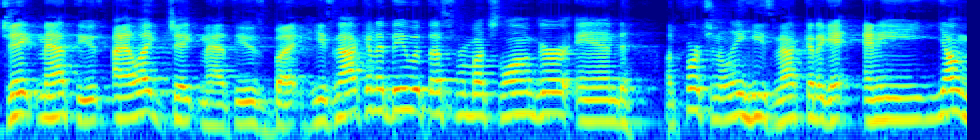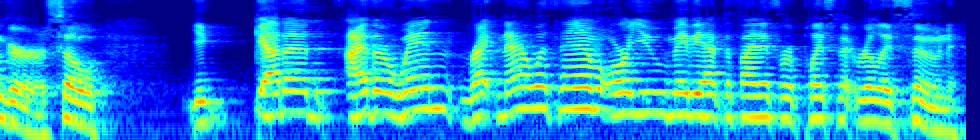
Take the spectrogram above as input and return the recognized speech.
Jake Matthews, I like Jake Matthews, but he's not going to be with us for much longer, and unfortunately, he's not going to get any younger. So you gotta either win right now with him or you maybe have to find his replacement really soon.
